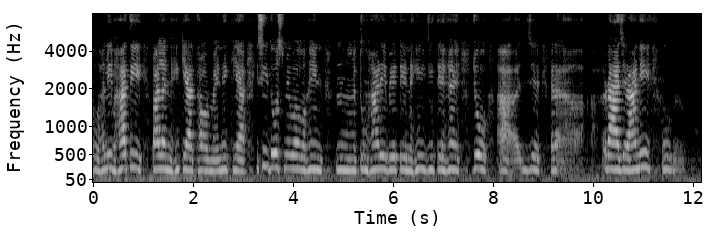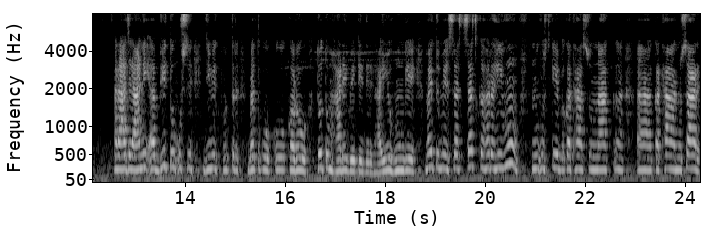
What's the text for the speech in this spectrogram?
भली भांति पालन नहीं किया था और मैंने किया। इसी दोष में वह बहन तुम्हारे बेटे नहीं जीते हैं, जो राज रानी राजरानी भी तुम उस जीवित पुत्र व्रत को, को करो तो तुम्हारे बेटे दीर्घायु होंगे। मैं तुम्हें सच सच कह रही हूँ। उसके कथा सुनना कथा अनुसार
